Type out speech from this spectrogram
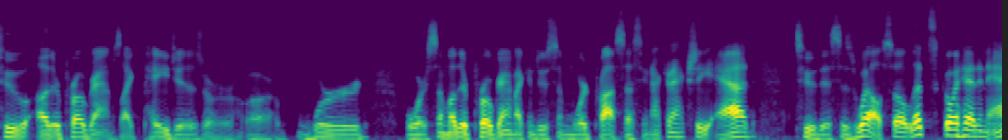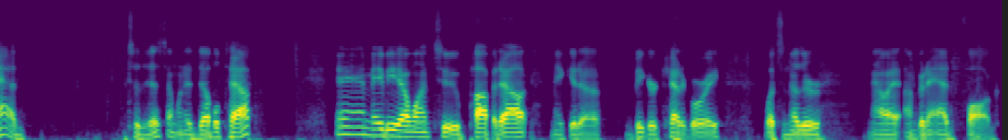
to other programs like Pages or, or Word or some other program. I can do some word processing. I can actually add to this as well. So let's go ahead and add to this. I'm going to double tap and maybe I want to pop it out, make it a bigger category. What's another? Now I, am going to add fog.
